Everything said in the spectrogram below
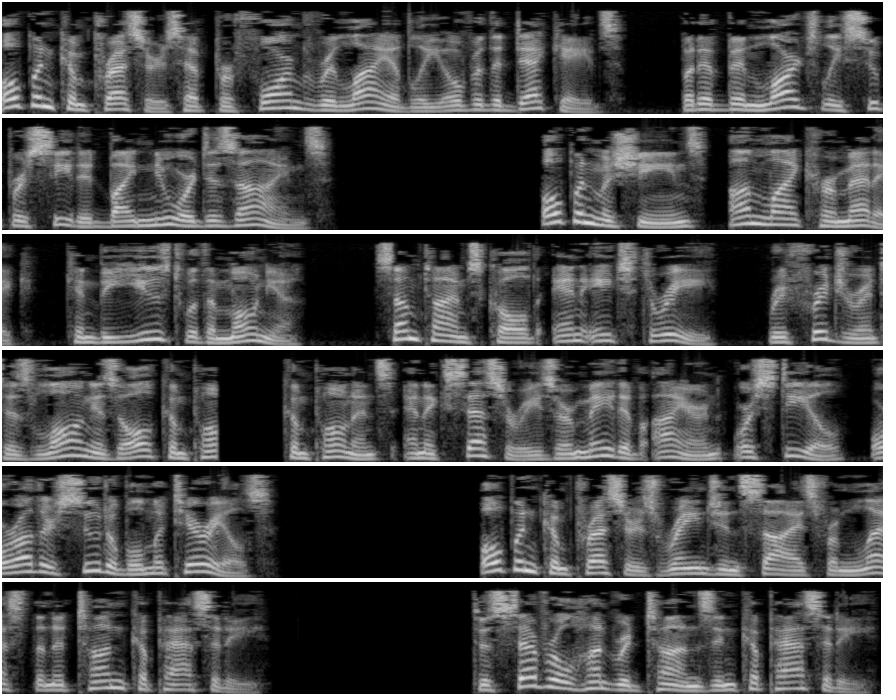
Open compressors have performed reliably over the decades, but have been largely superseded by newer designs. Open machines, unlike hermetic, can be used with ammonia, sometimes called NH3, refrigerant as long as all compo- components and accessories are made of iron or steel or other suitable materials. Open compressors range in size from less than a ton capacity to several hundred tons in capacity.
